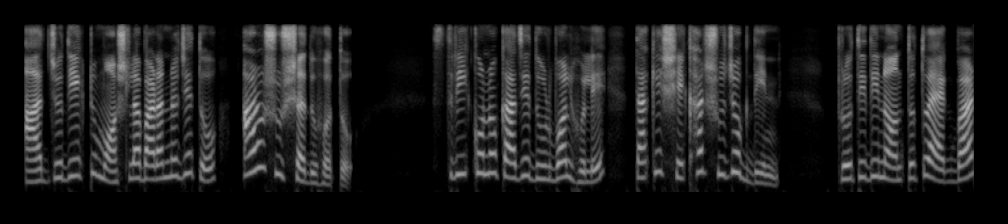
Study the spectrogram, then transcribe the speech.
আজ যদি একটু মশলা বাড়ানো যেত, আরও সুস্বাদু হতো। স্ত্রী কোনো কাজে দুর্বল হলে তাকে শেখার সুযোগ দিন। প্রতিদিন অন্তত একবার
